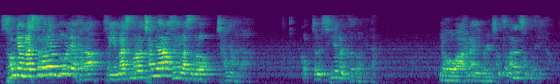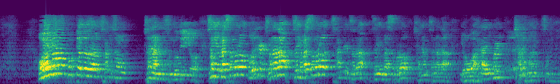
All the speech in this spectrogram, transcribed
성경 말씀으로 노래하라. 성경 말씀으로 참여하라. 성경 말씀으로 찬양하라. 꼭 저는 세번 거듭합니다. 여호와 하나님을 찬송하는 성도들이요. 오 복되도다 찬송 전하는 성도들이요. 성경 말씀으로 노래를 전하라. 성경 말씀으로 찬양 전하라. 성경 말씀으로 찬양 전하라. 여호와 하나님을 찬양하는 성도들이요.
